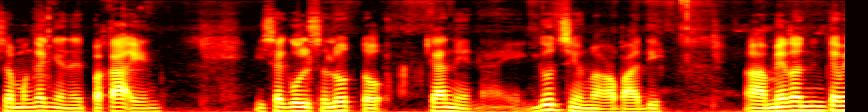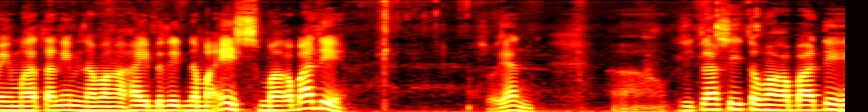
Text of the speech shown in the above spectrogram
sa mga ganyan, at pakain, isagol sa luto, kanin, ay goods yun mga kabady. Ah, meron din kaming mga tanim na mga hybrid na mais, mga kabady. So, yan. Uh, klase ito mga kabady.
